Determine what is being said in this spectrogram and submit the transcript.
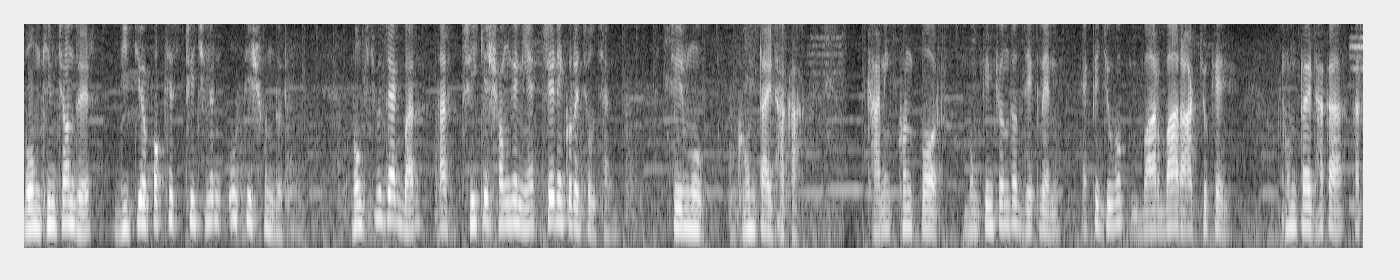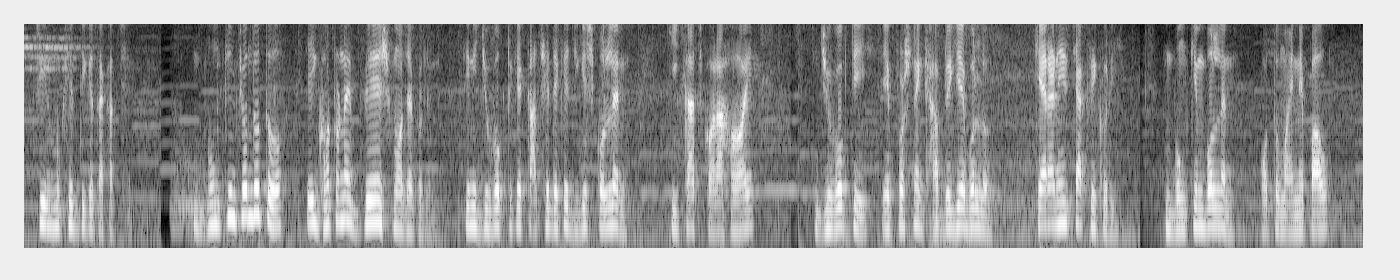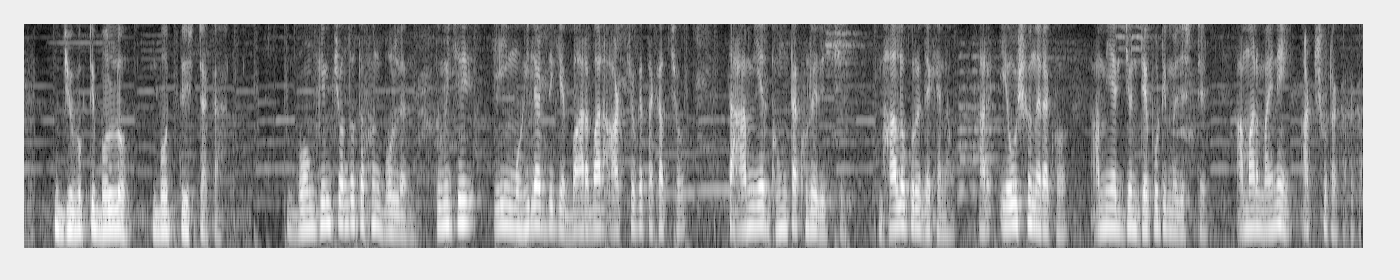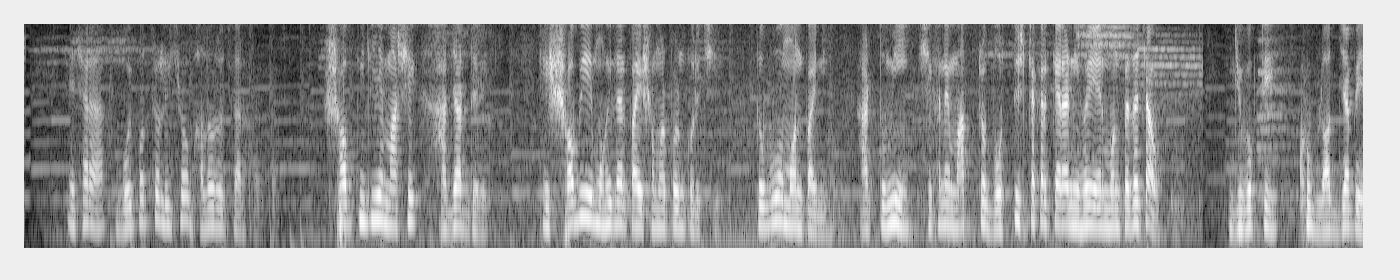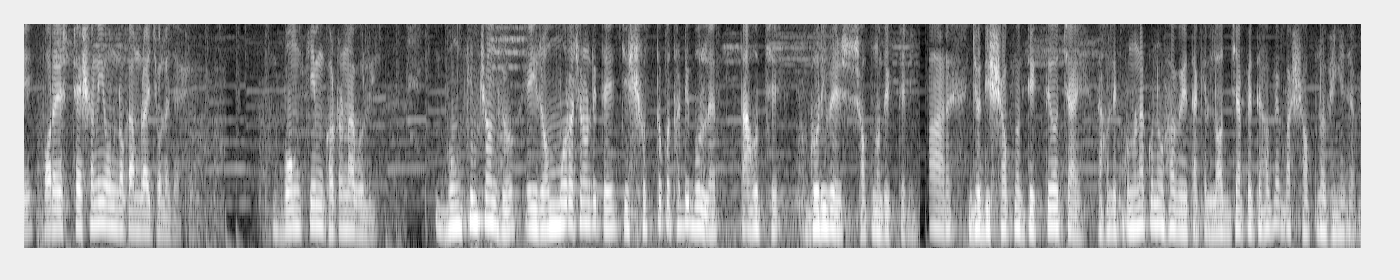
বঙ্কিমচন্দ্রের দ্বিতীয় পক্ষের স্ত্রী ছিলেন অতি সুন্দরী। বঙ্কিমচন্দ্র একবার তার স্ত্রীকে সঙ্গে নিয়ে ট্রেনে করে চলছেন। স্ত্রীর মুখ ঘোমটায় ঢাকা। খানিকক্ষণ পর বঙ্কিমচন্দ্র দেখলেন একটি যুবক বারবার আট চোখে ঘোমটায় ঢাকা তার স্ত্রীর মুখের দিকে তাকাচ্ছে। বঙ্কিমচন্দ্র তো এই ঘটনায় বেশ মজা পেলেন। তিনি যুবকটিকে কাছে ডেকে জিজ্ঞেস করলেন, কি কাজ করা হয়? যুবকটি এ প্রশ্নে ঘাবড়ে গিয়ে বলল কেরানির চাকরি করি। বঙ্কিম বললেন কত মাইনে পাও? যুবকটি বলল বত্রিশ টাকা। বঙ্কিমচন্দ্র তখন বললেন তুমি যে এই মহিলার দিকে বারবার আট চোখে তাকাচ্ছ তা আমি এর ঘুমটা খুলে দিচ্ছি। ভালো করে দেখে নাও। আর এও শুনে রাখো আমি একজন ডেপুটি ম্যাজিস্ট্রেট। আমার মাইনে আটশো টাকা। এছাড়া বইপত্র লিখেও ভালো রোজগার হয়। সব মিলিয়ে মাসিক হাজার দেড়েক। এই সবই মহিলার পায়ে সমর্পণ করেছি। তবুও মন পায়নি। আর তুমি সেখানে মাত্র বত্রিশ টাকার কেরানি হয়ে এর মন পেতে চাও? যুবকটি খুব লজ্জা পেয়ে পরের স্টেশনেই অন্য কামরায় চলে যায়। বঙ্কিম ঘটনাবলী। বঙ্কিমচন্দ্র এই রম্য রচনাটিতে যে সত্য কথাটি বললেন, তা হচ্ছে গরিবের স্বপ্ন দেখতে নেই। আর যদি স্বপ্ন দেখতেও চায়, তাহলে কোনো না কোনোভাবে তাকে লজ্জা পেতে হবে বা স্বপ্ন ভেঙে যাবে।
